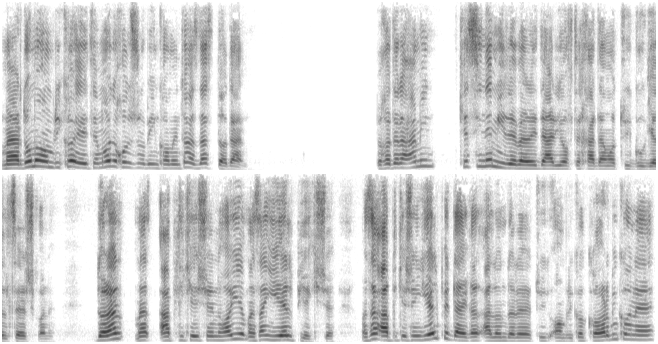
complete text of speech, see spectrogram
مردم آمریکا اعتماد خودشون رو به این کامنت ها از دست دادن. به خاطر همین کسی نمیره برای دریافت خدمات توی گوگل search کنه. دارن اپلیکیشن های مثلا Yelp یکیشه. مثلا اپلیکیشن Yelp دقیقا الان داره توی آمریکا کار می‌کنه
